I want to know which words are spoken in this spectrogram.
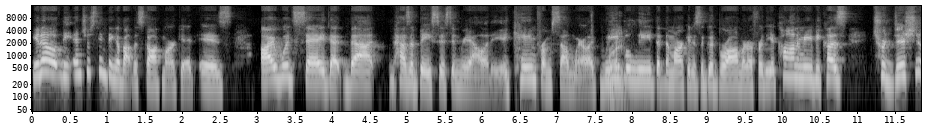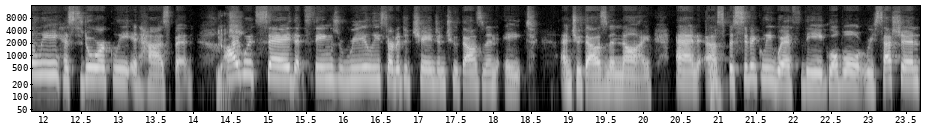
You know, the interesting thing about the stock market is. I would say that that has a basis in reality. It came from somewhere. Like we right. believe that the market is a good barometer for the economy because traditionally, historically, it has been. Yes. I would say that things really started to change in 2008 and 2009. And uh, specifically with the global recession,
